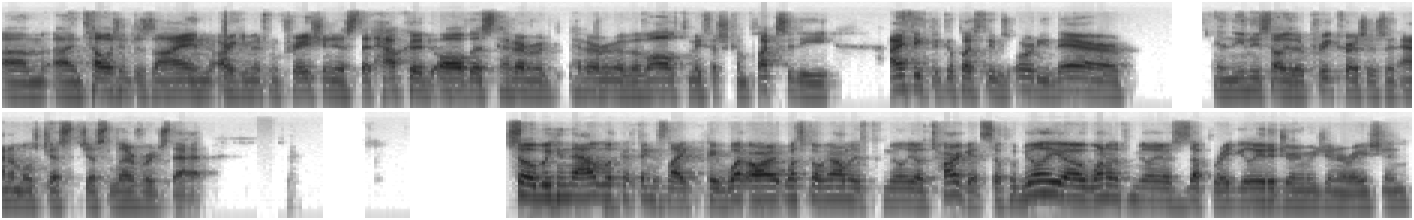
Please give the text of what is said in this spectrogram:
um, uh, intelligent design argument from creationists that how could all this have ever have ever evolved to make such complexity? I think the complexity was already there and the unicellular precursors, and animals just, just leverage that. So we can now look at things like, hey, what are what's going on with these Pumilio targets? So Pumilio, one of the Pumilios is upregulated during regeneration.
